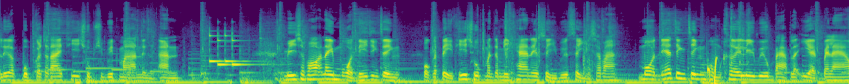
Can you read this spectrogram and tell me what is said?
เลือกปุ๊บก็จะได้ที่ชุบชีวิตมา 1 อัน มีเฉพาะในโหมดนี้จริง ๆ ปกติที่ชุบมันจะมีแค่ใน4วิว4ใช่ปะโหมดนี้จริง ๆ ผมเคยรีวิวแบบละเอียดไปแล้ว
